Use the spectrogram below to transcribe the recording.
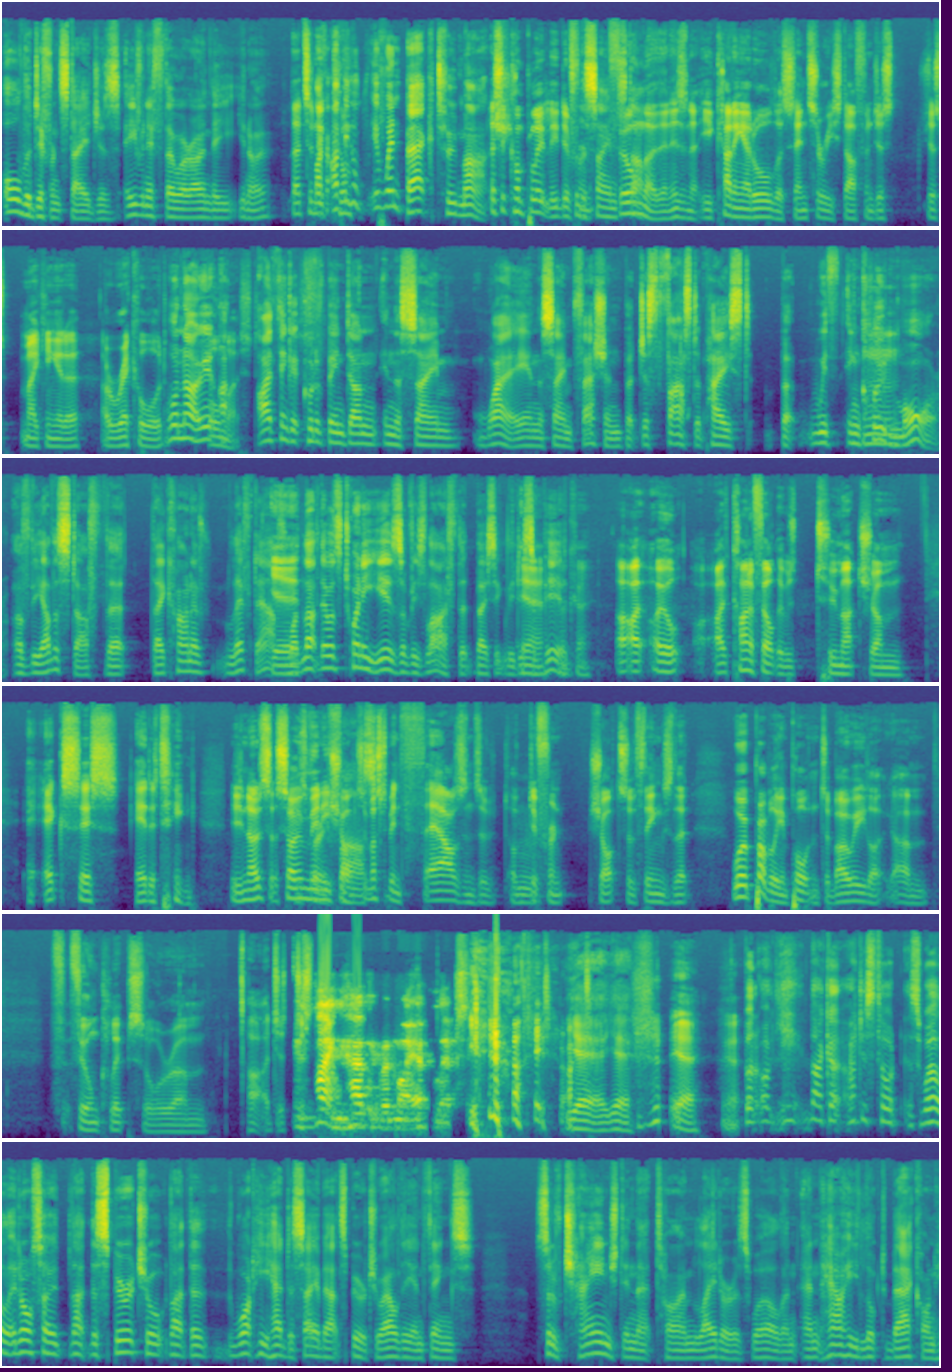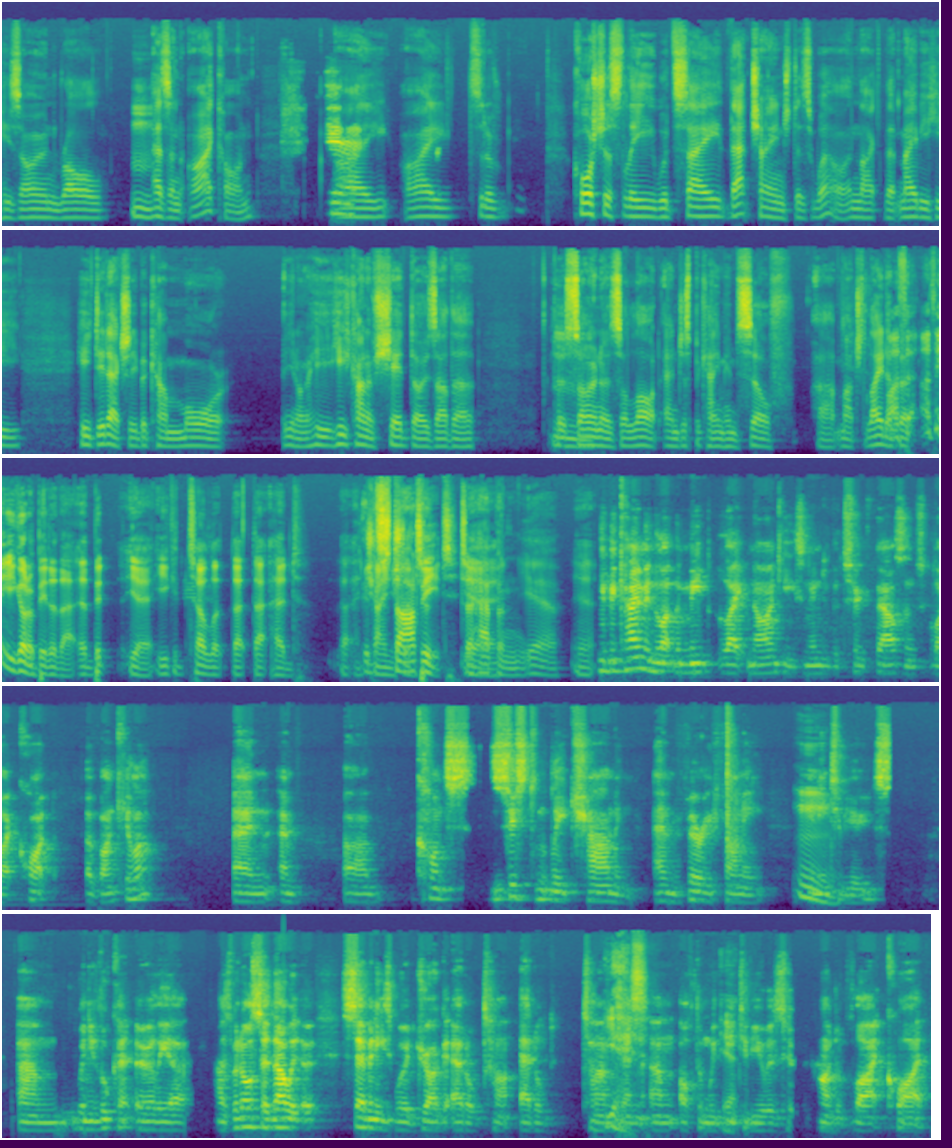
all the different stages, even if there were only you know. That's like com- I think it went back too much. That's a completely different same film, stuff. though. Then isn't it? You're cutting out all the sensory stuff and just just making it a, a record. Well, no, almost. I, I think it could have been done in the same way, in the same fashion, but just faster paced but with include mm. more of the other stuff that they kind of left out. Yeah. Like, there was 20 years of his life that basically disappeared. Yeah, okay. I, I, I kind of felt there was too much um, excess editing. Did you notice so many shots? Fast. It must have been thousands of, of mm. different shots of things that were probably important to Bowie, like um, f- film clips or um, uh, just, He's playing havoc with my epilepsy. right, right. Yeah, yeah, yeah. Yeah. But uh, yeah, like I, I, just thought as well, it also like the spiritual, like the what he had to say about spirituality and things, sort of changed in that time later as well, and and how he looked back on his own role mm. as an icon. Yeah. I I sort of cautiously would say that changed as well, and like that maybe he he did actually become more, you know, he he kind of shed those other mm. personas mm. a lot and just became himself uh, much later. I, th- I think you got a bit of that. A bit, yeah. You could tell that that, that had that had it changed started a bit to yeah. happen. Yeah, yeah. He became in like the mid late nineties and into the two thousands like quite avuncular and and um, consistently charming and very funny mm. in interviews. Um, when you look at earlier, but also though seventies were drug adult adult times yes. and um, often with yeah. interviewers who kind of like quite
